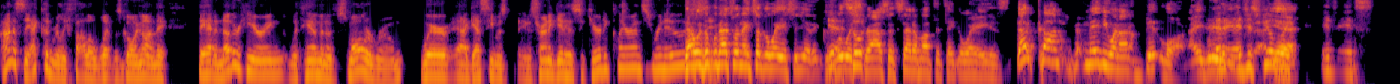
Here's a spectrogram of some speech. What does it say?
honestly I couldn't really follow what was going on. They they had another hearing with him in a smaller room where I guess he was he was trying to get his security clearance renewed. That was that's when they took away his so yeah because yeah, Lewis so, Strauss had set him up to take away his that con maybe went on a bit long. I agree. It, it just feels yeah. like it's it's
